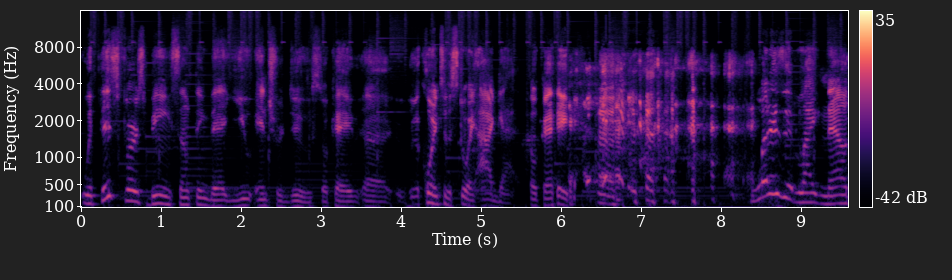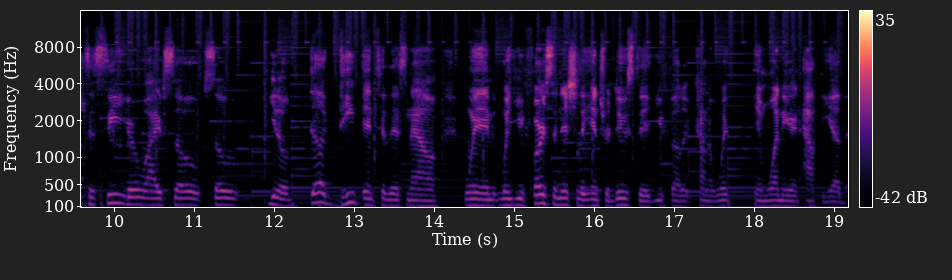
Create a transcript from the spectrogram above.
with this first being something that you introduced okay uh according to the story i got okay uh, what is it like now to see your wife so so you know dug deep into this now when when you first initially introduced it you felt it kind of went in one ear and out the other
